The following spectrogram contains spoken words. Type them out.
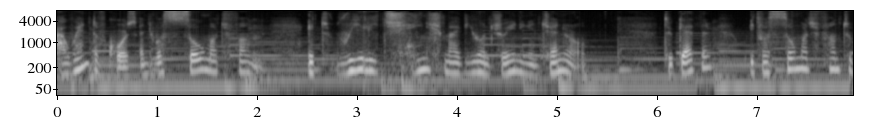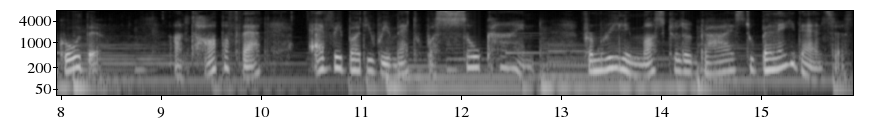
I went, of course, and it was so much fun. It really changed my view on training in general. Together, it was so much fun to go there. On top of that, everybody we met was so kind, from really muscular guys to ballet dancers.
